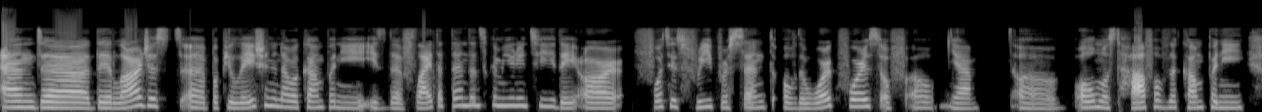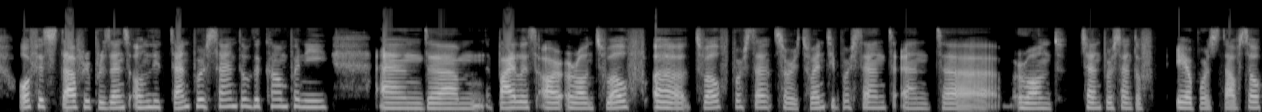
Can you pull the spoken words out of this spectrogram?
And uh, the largest uh, population in our company is the flight attendants community. They are 43% of the workforce of, uh, yeah, uh, almost half of the company. Office staff represents only 10% of the company, and um, pilots are around 12 uh, 12%, sorry, 20%, and uh, around 10% of airport staff. So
